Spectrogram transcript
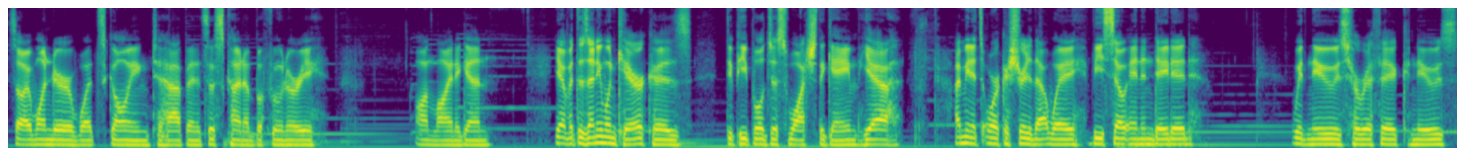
So I wonder what's going to happen. It's this kind of buffoonery online again. Yeah, but does anyone care? Because do people just watch the game? Yeah. I mean, it's orchestrated that way. Be so inundated with news, horrific news,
